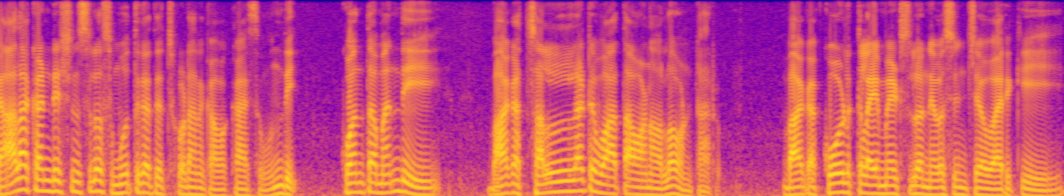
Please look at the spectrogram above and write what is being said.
చాలా కండిషన్స్లో స్మూత్గా తెచ్చుకోవడానికి అవకాశం ఉంది. కొంతమంది బాగా చల్లటి వాతావరణంలో ఉంటారు. బాగా కోల్డ్ క్లైమేట్స్లో నివసించే వారికి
